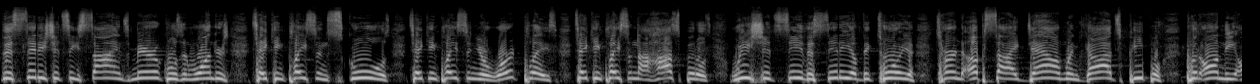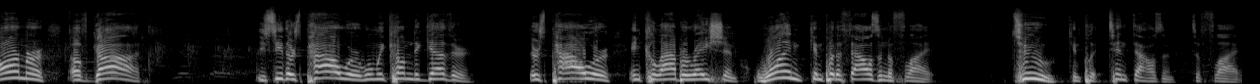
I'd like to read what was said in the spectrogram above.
This city should see signs, miracles, and wonders taking place in schools, taking place in your workplace, taking place in the hospitals. We should see the city of Victoria turned upside down when God's people put on the armor of God. You see, there's power when we come together. There's power in collaboration. One can put a thousand to flight. Two can put 10,000 to flight.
